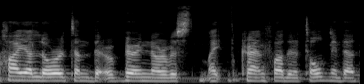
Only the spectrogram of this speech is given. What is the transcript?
high alert and they're very nervous. My grandfather told me that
